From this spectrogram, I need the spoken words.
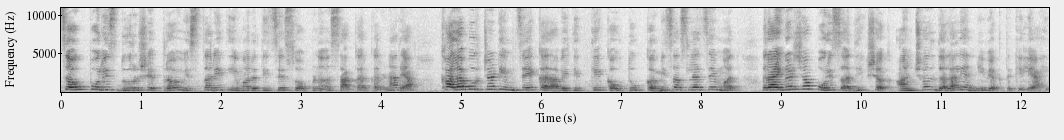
चौक पोलीस दूरक्षेत्र विस्तारित इमारतीचे स्वप्न साकार करणाऱ्या खालापूरच्या टीमचे करावे तितके कौतुक कमीच असल्याचे मत रायगडच्या पोलीस अधीक्षक अंचल दलाल यांनी व्यक्त केले आहे.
